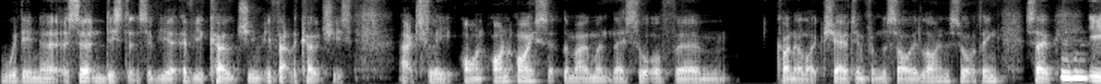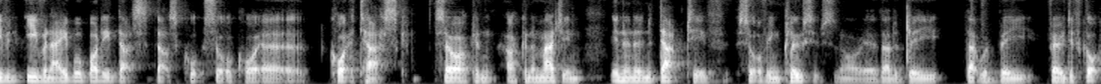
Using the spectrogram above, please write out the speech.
within a, a, certain distance of your of your coach. In, fact, the coach is actually on on ice at the moment. They're sort of um, kind of like shouting from the sidelines sort of thing so mm-hmm. even even able-bodied that's that's sort of quite a quite a task so i can i can imagine in an adaptive sort of inclusive scenario that'd be that would be very difficult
